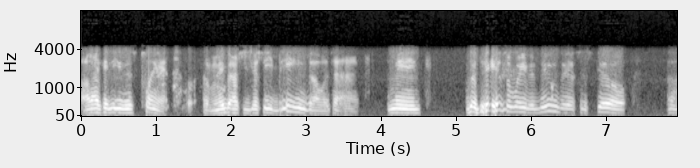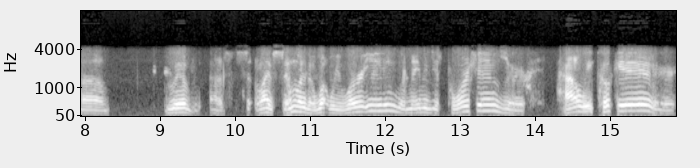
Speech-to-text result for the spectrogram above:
All I can eat is plants. Or maybe I should just eat beans all the time. I mean, but there is a way to do this and still uh, live a s- life similar to what we were eating, but maybe just portions or how we cook it, or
